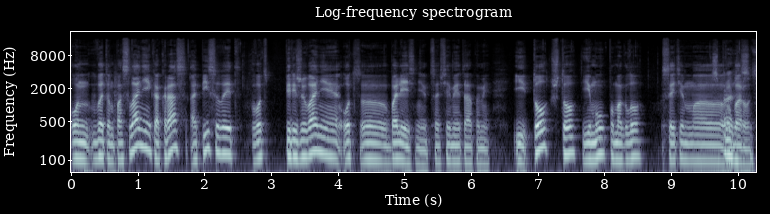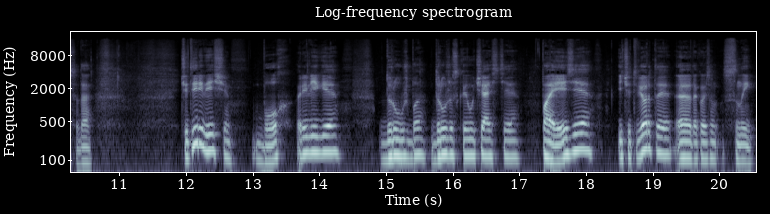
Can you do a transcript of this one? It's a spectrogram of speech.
Он в этом послании как раз описывает вот переживание от э, болезни со всеми этапами и то, что ему помогло с этим э, бороться. Да. Четыре вещи. Бог, религия, дружба, дружеское участие, поэзия и четвертое, э, такой сон, сны,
